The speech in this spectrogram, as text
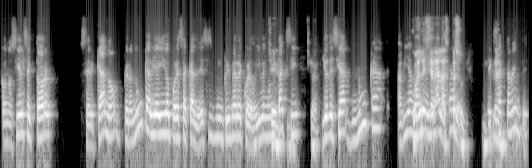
conocí el sector cercano, pero nunca había ido por esa calle. Ese es mi primer recuerdo. Iba en un taxi, yo decía, nunca había... ¿Cuáles serán las casas? Exactamente.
